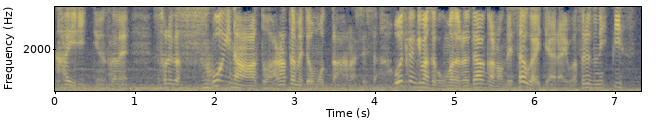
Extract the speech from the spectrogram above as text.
乖離っていうんですかね、それがすごいなぁと改めて思った話でした。お時間来ました。ここまでの歌はカノンでした。うがいて洗い忘れずに。ピース。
